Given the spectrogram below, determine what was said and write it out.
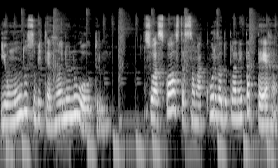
e o mundo subterrâneo no outro. Suas costas são a curva do planeta Terra,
